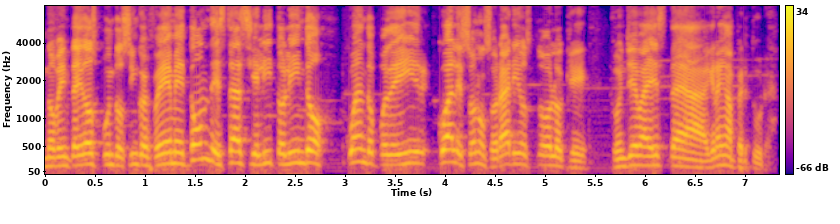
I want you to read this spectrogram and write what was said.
92.5 FM. ¿Dónde está Cielito Lindo? ¿Cuándo puede ir? ¿Cuáles son los horarios? Todo lo que conlleva esta gran apertura.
